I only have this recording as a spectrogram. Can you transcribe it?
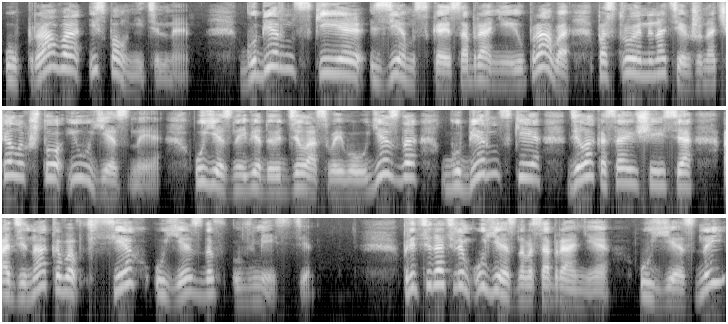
управа исполнительная. Губернские земское собрание и управа построены на тех же началах, что и уездные. Уездные ведают дела своего уезда, губернские – дела, касающиеся одинаково всех уездов вместе. Председателем уездного собрания – уездный,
